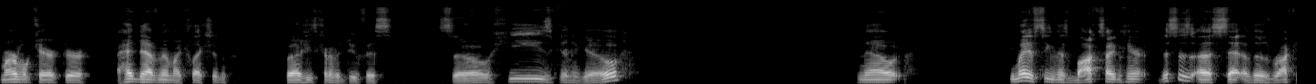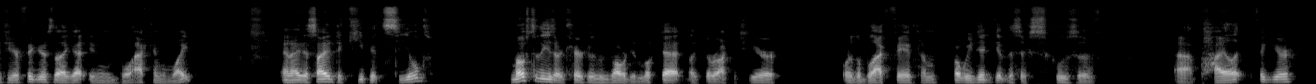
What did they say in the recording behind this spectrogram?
Marvel character. I had to have him in my collection, but he's kind of a doofus. So he's going to go. Now, you might have seen this box item here. This is a set of those Rocketeer figures that I got in black and white, and I decided to keep it sealed. Most of these are characters we've already looked at, like the Rocketeer or the Black Phantom, but we did get this exclusive uh, pilot figure.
